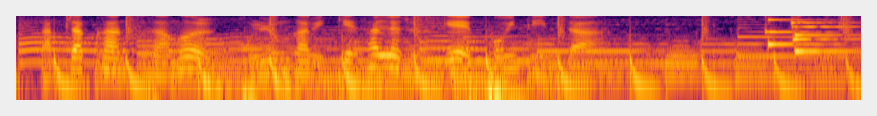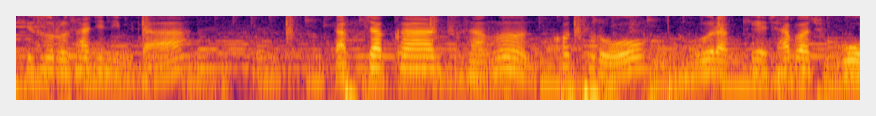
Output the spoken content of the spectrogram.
납작한 두상을 볼륨감 있게 살려주는 게 포인트입니다. 시스루 사진입니다. 납작한 두상은 커트로 동그랗게 잡아주고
